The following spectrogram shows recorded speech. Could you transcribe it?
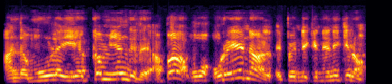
அந்த மூளை இயக்கம் இயங்குது. அப்ப ஒ- ஒரே நாள் இப்ப இன்னைக்கு நினைக்கிறோம்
